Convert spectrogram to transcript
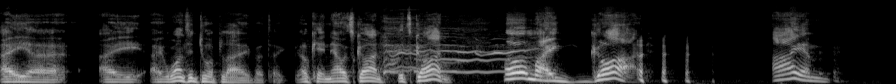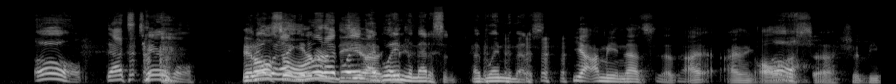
I uh, I I wanted to apply, but I, okay, now it's gone. It's gone. oh my god! I am. Oh, that's terrible. It you know what also I, you know what I the, blame? I uh, blame the- the medicine. I blame the medicine. Yeah, I mean that's uh, I I think all of Oh. us uh, should be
